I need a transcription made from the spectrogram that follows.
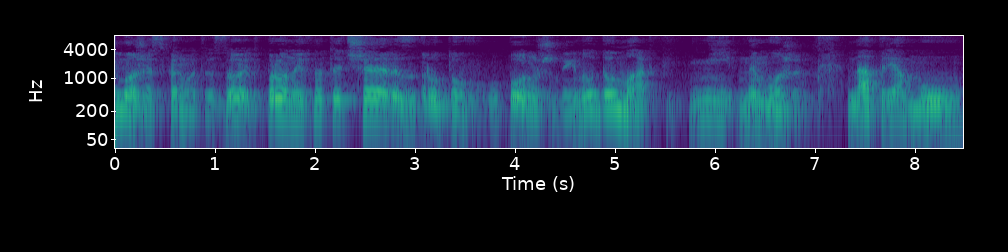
може сперматозоїд проникнути через ротову порожнину до матки? Ні, не може. Напряму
